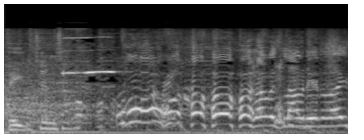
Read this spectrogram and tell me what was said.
Up. Whoa, whoa, whoa, whoa, that was loud in, right?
